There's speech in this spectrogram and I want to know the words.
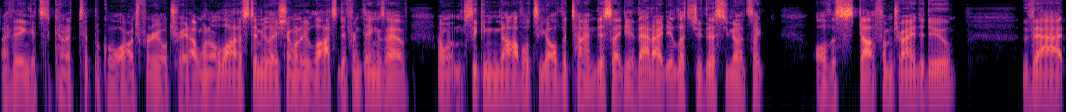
I think it's kind of typical entrepreneurial trait. I want a lot of stimulation. I want to do lots of different things. I have, I want, I'm seeking novelty all the time. This idea, that idea, let's do this. You know, it's like all the stuff I'm trying to do that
